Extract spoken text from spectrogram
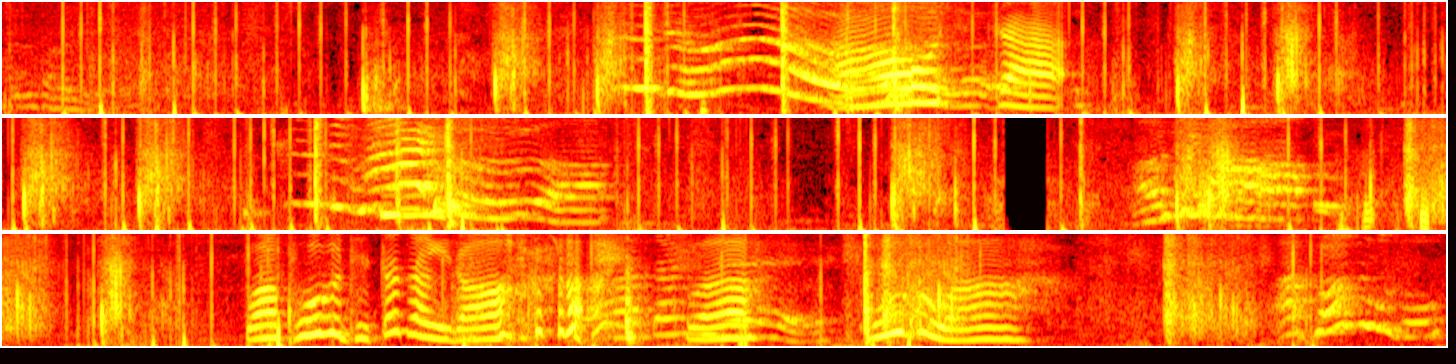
하는 사람이에요. 아우, 진짜. 아이고. 아니야. 와, 버그 대따장이다. 아, 와. 짱인데. 버그, 와. 아, 버그 보소.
